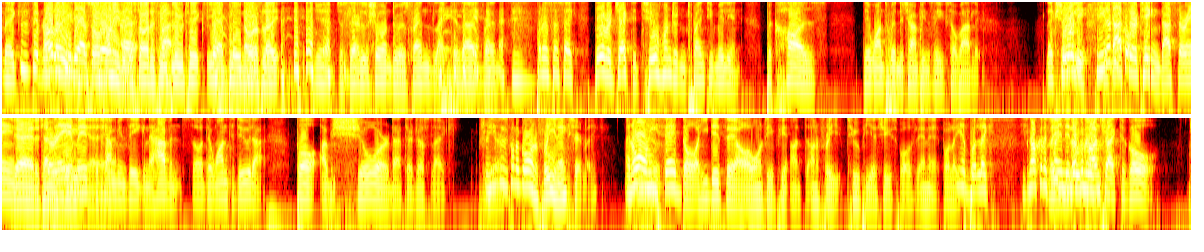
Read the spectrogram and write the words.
Like, Just didn't obviously reply. they have so such funny. They a just saw the two fa- blue ticks. Yeah, blue no ticks. reply. yeah, just there showing to his friends, like his old friend. But it's just like they rejected 220 million because they want to win the Champions League so badly. Like, surely, can- can you 'cause that's their thing. That's their aim. Yeah, the Champions their aim League, is yeah, the yeah. Champions League, and they haven't. So they want to do that. But I'm sure that they're just like. Sure, he's just gonna go on free next year. Like I know he said though. He did say, "Oh, I won't leave P- on, on a free to PSG supposedly." In it, but like, yeah, but like, he's not going to Like, sign a new gonna- contract to go.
